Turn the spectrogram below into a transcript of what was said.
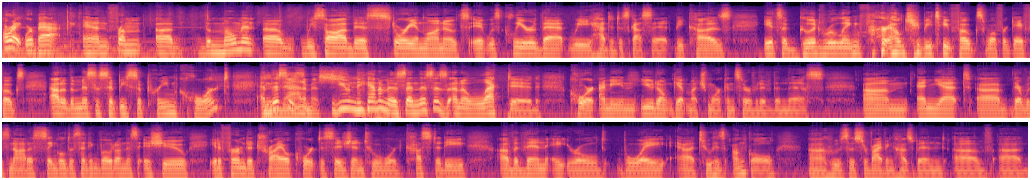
All right, we're back. And from uh, the moment uh, we saw this story in Law Notes, it was clear that we had to discuss it because it's a good ruling for LGBT folks, well, for gay folks, out of the Mississippi Supreme Court. And Unanimous. this is unanimous, and this is an elected court. I mean, you don't get much more conservative than this. Um, and yet, uh, there was not a single dissenting vote on this issue. It affirmed a trial court decision to award custody of a then eight year old boy uh, to his uncle, uh, who's the surviving husband of uh,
